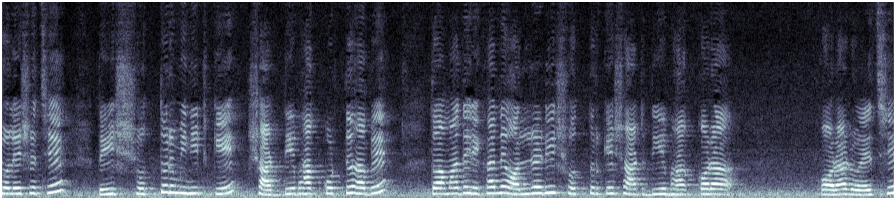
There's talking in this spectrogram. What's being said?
চলে এসেছে। তো এই সত্তর মিনিটকে ষাট দিয়ে ভাগ করতে হবে। তো আমাদের এখানে অলরেডি সত্তরকে ষাট দিয়ে ভাগ করা করা রয়েছে।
